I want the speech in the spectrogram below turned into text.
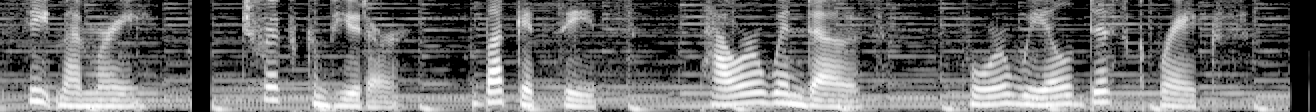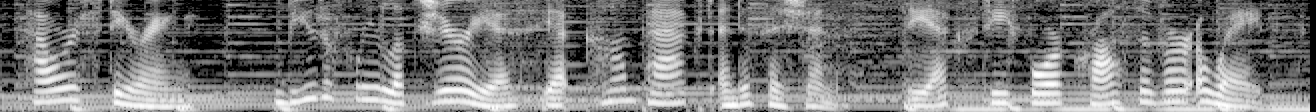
seat memory, trip computer, bucket seats, power windows, four-wheel disc brakes, power steering. Beautifully luxurious yet compact and efficient. The XT4 crossover awaits.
